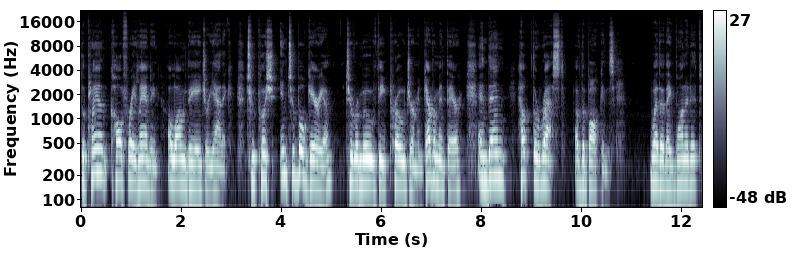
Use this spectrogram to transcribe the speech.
The plan called for a landing along the Adriatic to push into Bulgaria to remove the pro German government there and then help the rest of the Balkans, whether they wanted it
